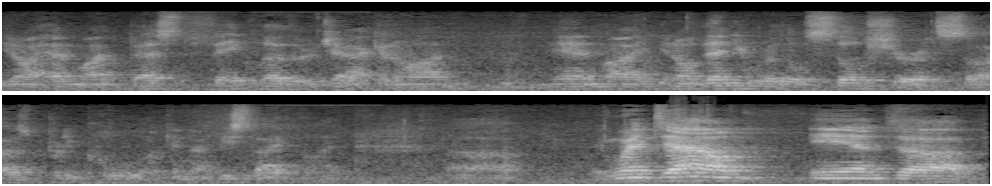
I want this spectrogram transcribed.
you know, I had my best fake leather jacket on, and my, you know, then you wear those silk shirts, so I was pretty cool looking. At least I thought. Uh, and went down, and uh,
